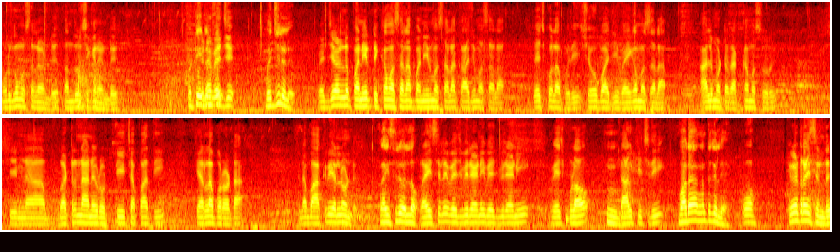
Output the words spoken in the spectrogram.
മുറുകു മുസല ഉണ്ട് തന്തൂർ ചിക്കൻ ഉണ്ട് പിന്നെ വെജ്. വെജിലല്ലേ? വെജുകളിൽ പനീർ ടിക്ക മസാല പനീർ മസാല കാജു മസാല വെജ് കൊലാപ്പുരി ഷോ ഭാജി വൈഗ മസാല ആലുമുട്ട അക്ക മസൂർ പിന്നെ ബട്ടർ നാൻ റൊട്ടി ചപ്പാത്തി കേരള പൊറോട്ട പിന്നെ ബാക്കറി എല്ലാം ഉണ്ട്. റൈസിലും അല്ലോ റൈസിൽ veg biryani veg biryani veg pulao dal khichdi. Vada അങ്ങനത്തെ അല്ലേ ഓ കേർഡ് റൈസ് ഉണ്ട്.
